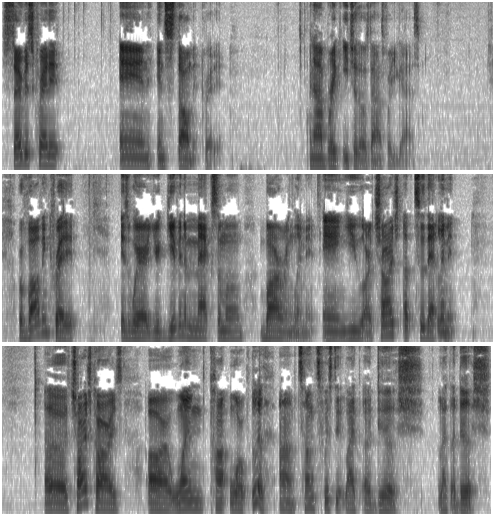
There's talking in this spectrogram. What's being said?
service credit, and installment credit. And I'll break each of those down for you guys. Revolving credit is where you're given a maximum borrowing limit and you are charged up to that limit. Uh, charge cards are one con or ugh, um tongue twisted like a dish, like a dish.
